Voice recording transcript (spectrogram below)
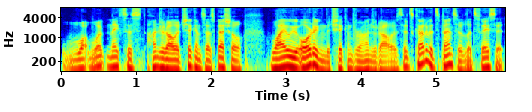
what what makes this hundred dollar chicken so special? Why are we ordering the chicken for hundred dollars? It's kind of expensive, let's face it.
